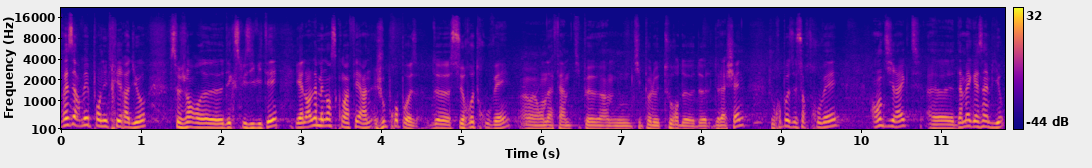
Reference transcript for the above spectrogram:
réservé pour Nutri Radio, ce genre euh, d'exclusivité. Et alors là, maintenant, ce qu'on va faire, Anne, je vous propose de se retrouver. Euh, on a fait un petit peu, un petit peu le tour de, de- de la chaîne. Je vous propose de se retrouver en direct euh, d'un magasin bio.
